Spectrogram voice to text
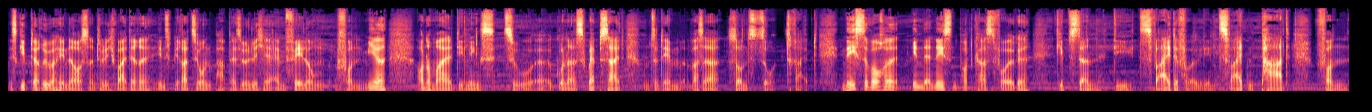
Es gibt darüber hinaus natürlich weitere Inspirationen, paar persönliche Empfehlungen von mir. Auch nochmal die Links zu äh, Gunnars Website und zu dem, was er sonst so treibt. Nächste Woche in der nächsten Podcast-Folge gibt's dann die zweite Folge, den zweiten Part von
